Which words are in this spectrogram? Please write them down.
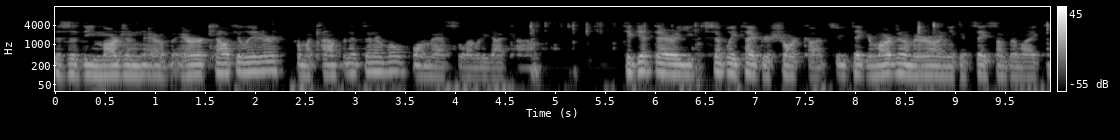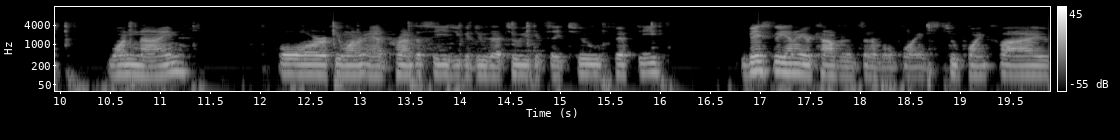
This is the margin of error calculator from a confidence interval for mathcelebrity.com. To get there, you simply type your shortcut. So you take your margin of error and you can say something like 1 9 or if you want to add parentheses you could do that too. You could say 250. You basically enter your confidence interval points 2.5,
